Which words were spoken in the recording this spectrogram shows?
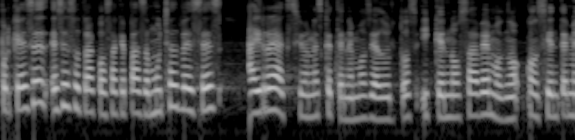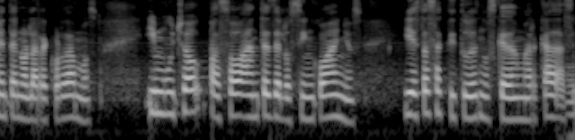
porque esa es otra cosa que pasa, muchas veces hay reacciones que tenemos de adultos y que no sabemos, no, conscientemente no las recordamos. Y mucho pasó antes de los cinco años. Y estas actitudes nos quedan marcadas.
